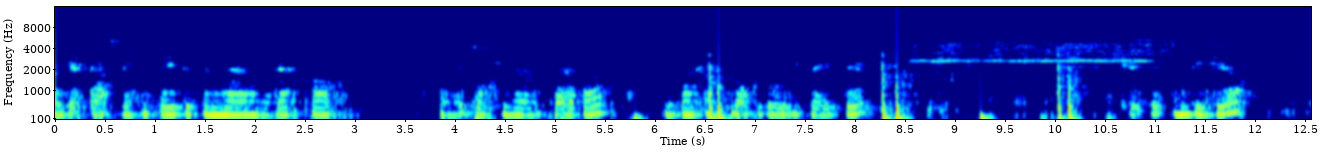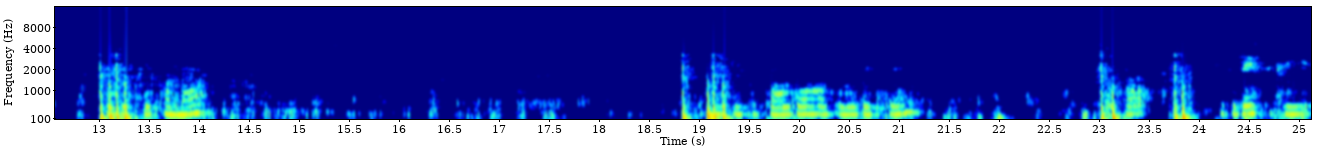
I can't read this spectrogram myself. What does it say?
You'll get that so you can save this anywhere on your desktop, on your document, whatever. You don't have to like I've already saved it. Okay, so it's going to be here. So just click on that. And this is the folder has all of this in. Got that. So basically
